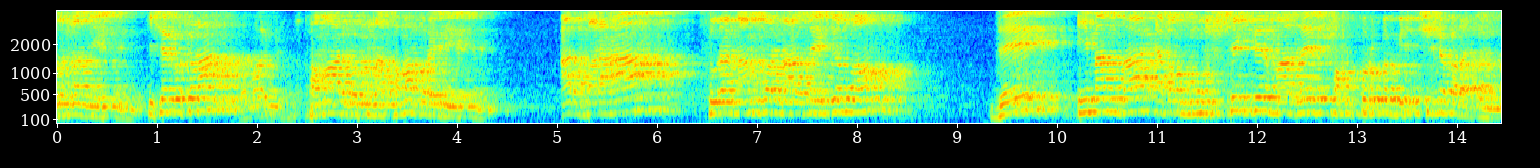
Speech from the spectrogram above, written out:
ঘোষণা দিয়েছেন। কিসের ঘোষণা? ক্ষমার ঘোষণা ক্ষমা করে দিয়েছেন। আর বারাহা সূরার নামকরণ আছে এর জন্য যে ইমানদার এবং মুশরিকদের মাঝে সম্পর্ক বিচ্ছিন্ন করার জন্য।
